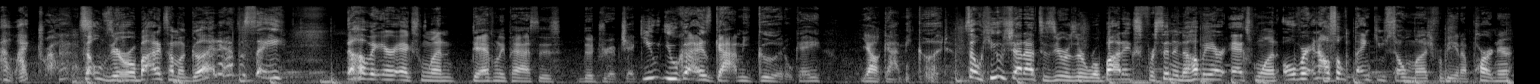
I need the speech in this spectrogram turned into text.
I like drones. So Zero Robotics, I'm a ahead and have to say, the Hover Air X1 definitely passes the drip check. You, you guys got me good, okay? Y'all got me good. So huge shout out to Zero Zero Robotics for sending the Hover Air X1 over and also thank you so much for being a partner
